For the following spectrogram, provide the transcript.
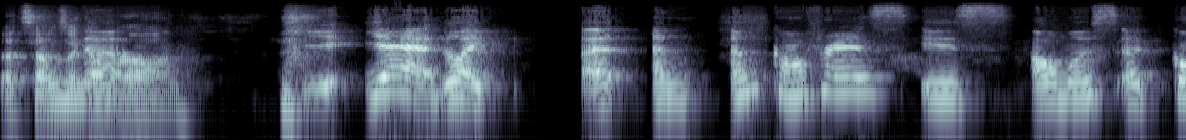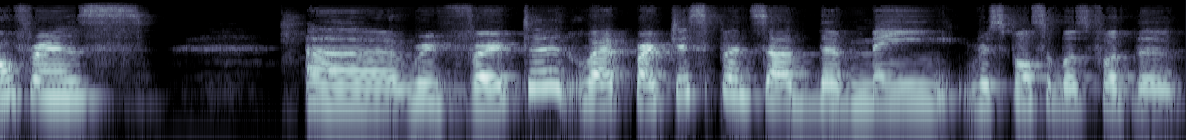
that sounds like no. I'm wrong. yeah, like a, an unconference is almost a conference uh, reverted where participants are the main responsibles for the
